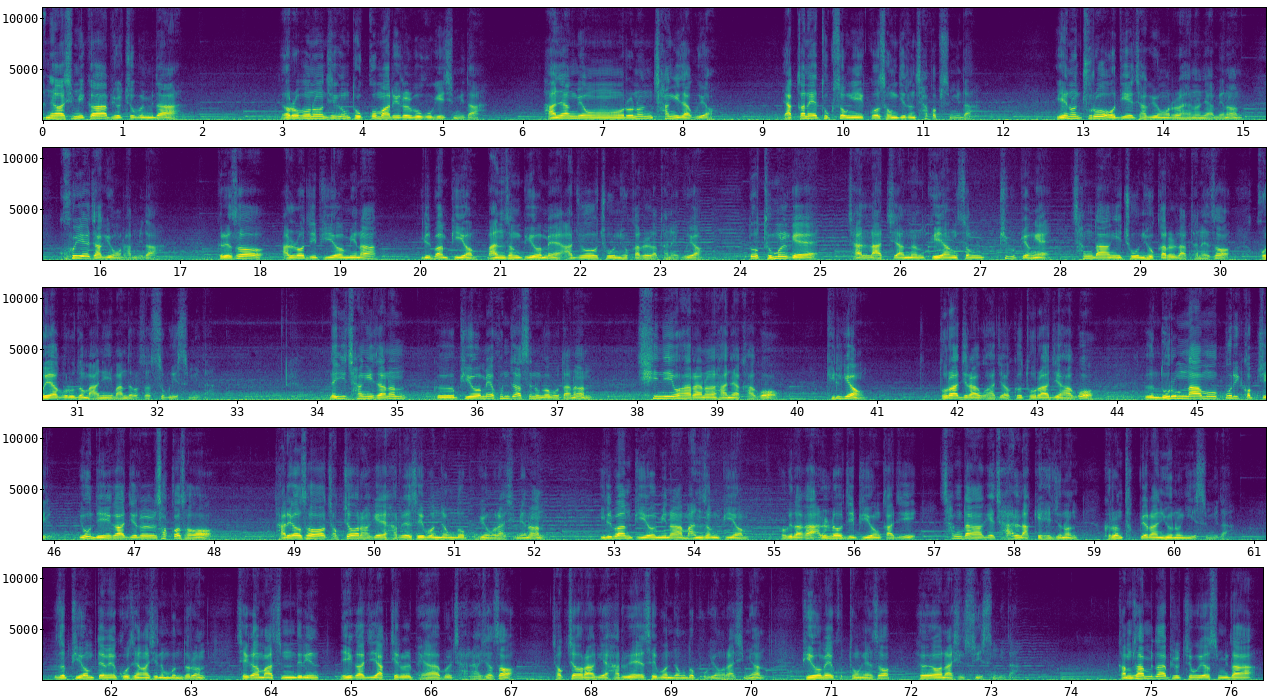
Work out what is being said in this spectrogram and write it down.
안녕하십니까 별주부입니다. 여러분은 지금 독고마리를 보고 계십니다. 한약명으로는 창이자고요. 약간의 독성이 있고 성질은 차갑습니다. 얘는 주로 어디에 작용을 하느냐 면은 코에 작용을 합니다. 그래서 알러지 비염이나 일반 비염, 만성 비염에 아주 좋은 효과를 나타내고요. 또 드물게 잘 낫지 않는 궤양성 피부병에 상당히 좋은 효과를 나타내서 고약으로도 많이 만들어서 쓰고 있습니다. 근데 이 창의자는 그 비염에 혼자 쓰는 것보다는 신이화라는 한약하고 길경 도라지라고 하죠. 그 도라지하고 그 누름나무 뿌리 껍질 요 네 가지를 섞어서 달여서 적절하게 하루에 세 번 정도 복용을 하시면은 일반 비염이나 만성 비염 거기다가 알러지 비염까지 상당하게 잘 낫게 해주는 그런 특별한 효능이 있습니다. 그래서 비염 때문에 고생하시는 분들은 제가 말씀드린 네 가지 약재를 배합을 잘 하셔서 적절하게 하루에 세 번 정도 복용을 하시면 비염의 고통에서 헤어나실 수 있습니다. 감사합니다. 별주부였습니다.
